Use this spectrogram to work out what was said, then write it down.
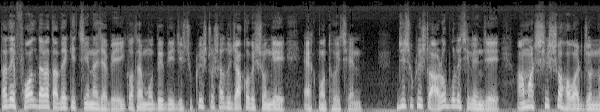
তাদের ফল দ্বারা তাদেরকে চেনা যাবে। এই কথার মধ্যে দিয়ে যীশুখ্রিস্ট সাধু জাকবের সঙ্গে একমত হয়েছেন। যীশুখ্রিস্ট আরও বলেছিলেন যে, আমার শিষ্য হওয়ার জন্য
